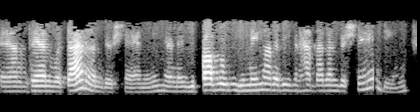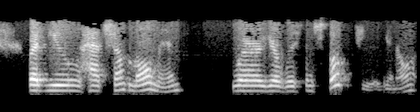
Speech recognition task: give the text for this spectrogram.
And then with that understanding, and you probably, you may not have even had that understanding, but you had some moment where your wisdom spoke to you, you know.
